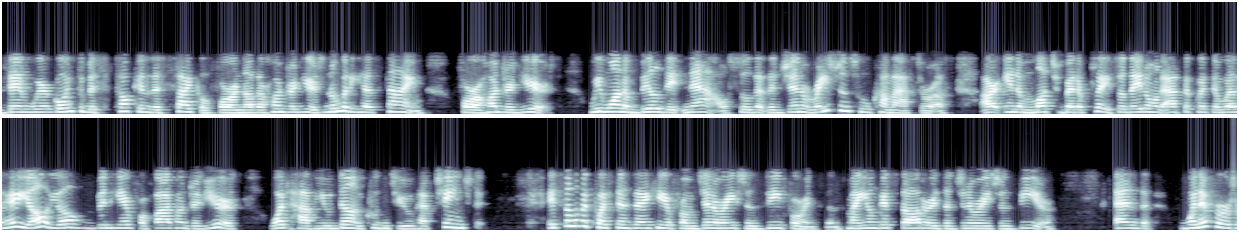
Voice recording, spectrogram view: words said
then we're going to be stuck in this cycle for another hundred years. Nobody has time for a hundred years. We want to build it now so that the generations who come after us are in a much better place. So they don't ask the question, well, hey, y'all, y'all been here for 500 years. What have you done? Couldn't you have changed it? It's some of the questions I hear from Generation Z, for instance. My youngest daughter is a Generation Zer. And whenever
